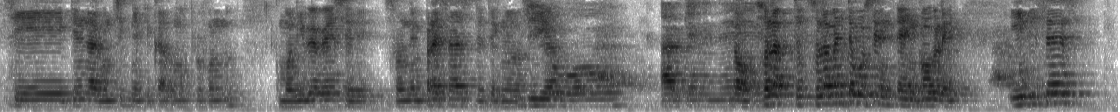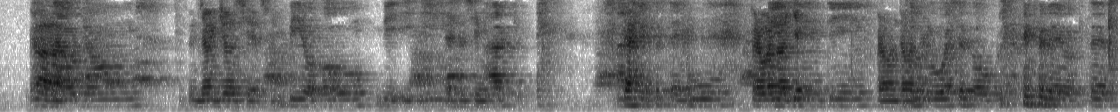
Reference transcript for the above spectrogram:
sí tienen algún significado más profundo. Como el IBB se- son empresas de tecnología. Arken No, sola- solamente busquen en Google índices. ah, Dow Jones, John Jones sí es. BOO, BEE, Ese sí. ARCSTU, Pero bueno, AT&T, pero aguanta. WSW,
